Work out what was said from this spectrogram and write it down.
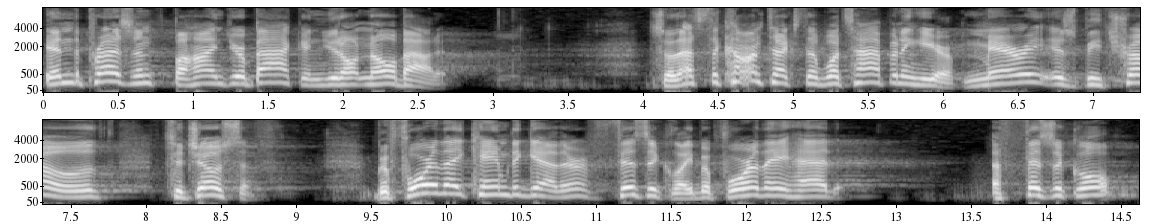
in the present behind your back and you don't know about it. So that's the context of what's happening here. Mary is betrothed to Joseph. Before they came together physically, before they had a physical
